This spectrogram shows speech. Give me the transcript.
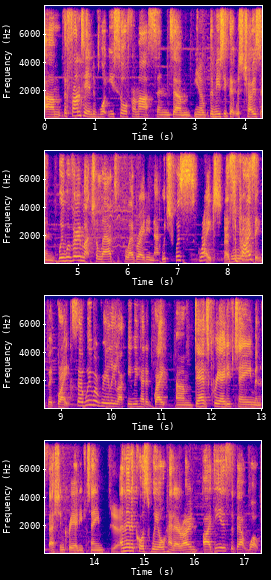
um, the front end of what you saw from us and um, you know the music that was chosen we were very much allowed to collaborate in that which was great That's surprising but great so we were really lucky we had a great um, dance creative team and fashion creative team Yeah. and then of course we all had our own ideas about what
